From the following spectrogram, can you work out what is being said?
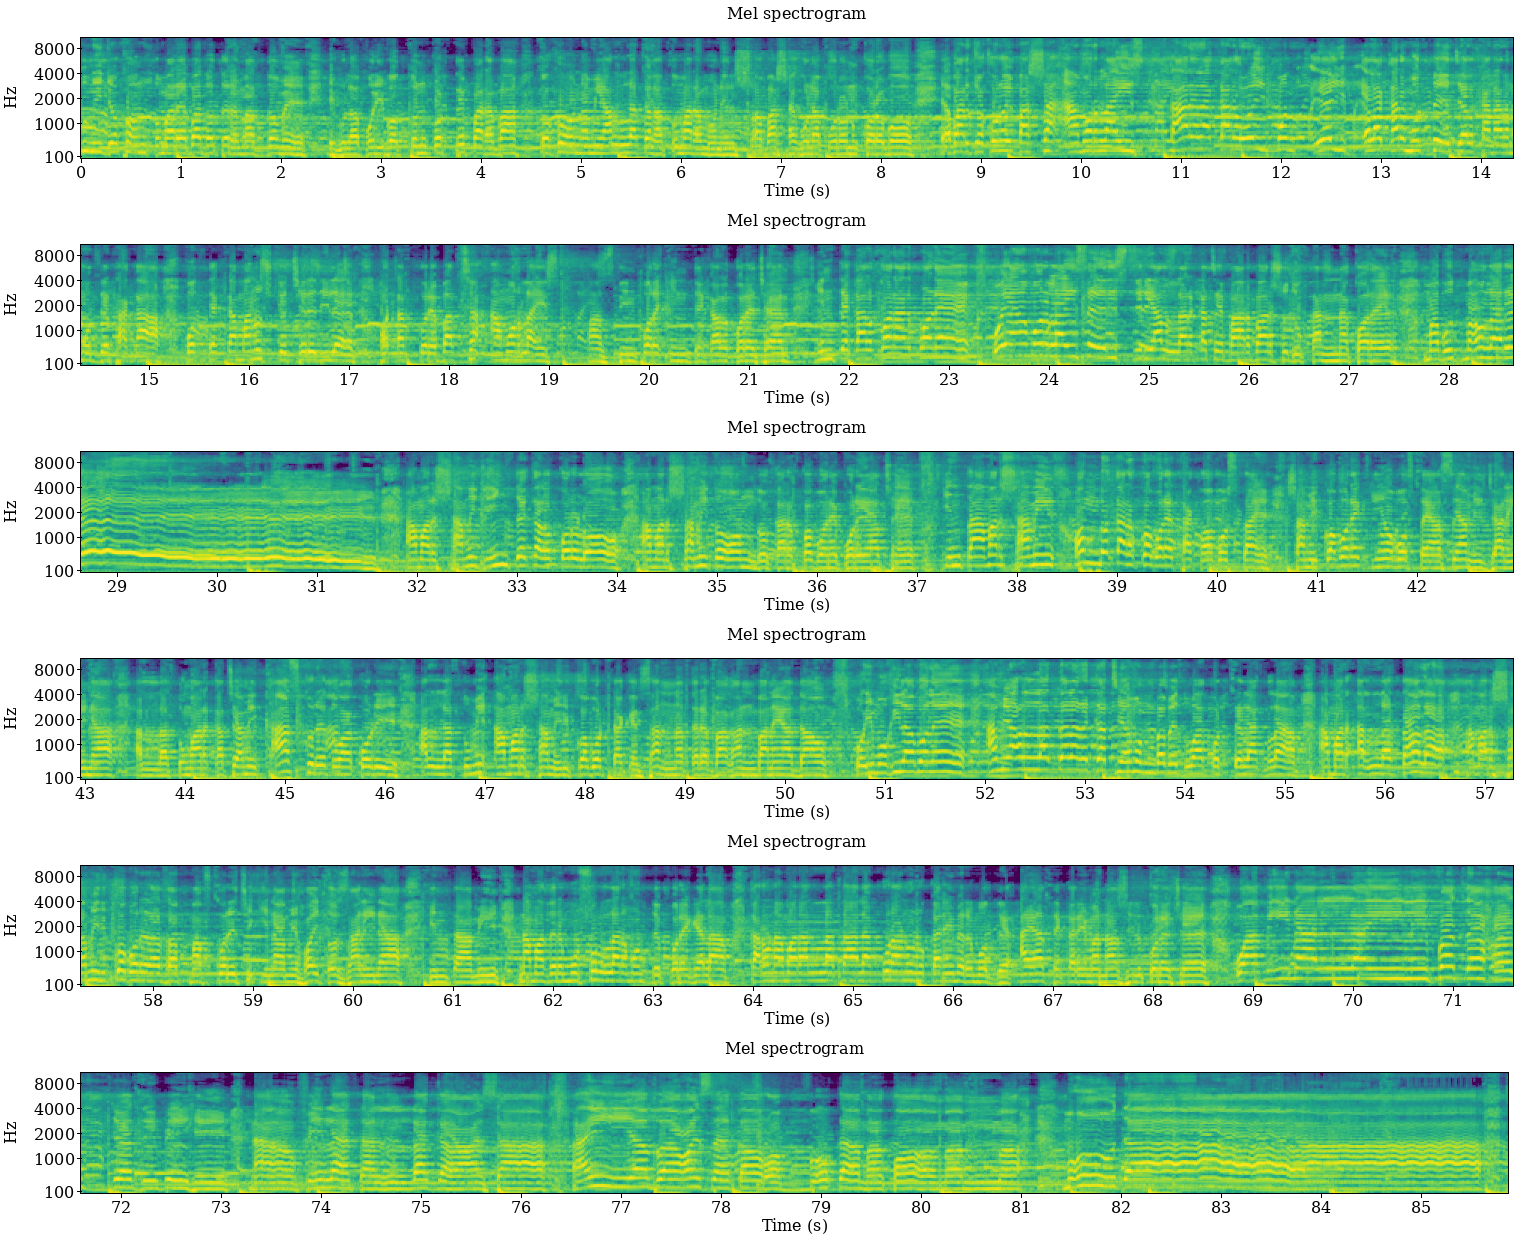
তুমি যখন তোমার আবাদতের মাধ্যমে এগুলা পরিবর্তন করতে পারবা, তখন আমি আল্লাহ তালা তোমার মনের সব আশাগুলা পূরণ করব। এবার যখন ওই বাদশা আমর লাইস, তার এলাকার ওই এই এলাকার মধ্যে, জেলখানার মধ্যে থাকা প্রত্যেকটা মানুষকে ছেড়ে দিলেন। হঠাৎ করে বাদশা আমর লাইস পাঁচ দিন পরে ইন্তেকাল করেছেন। ইন্তেকাল করার পরে ওই আমর লাইসের স্ত্রী আল্লাহর কাছে বারবার শুধু কান্না করে, মাবুদ মাওলা রে আমার স্বামী যে ইন্তেকাল করল, আমার স্বামী তো অন্ধকার কবরে পড়ে আছে। কিন্তু আমার স্বামী অন্ধকার কবরে থাকা অবস্থায়, স্বামী কবরে কি অবস্থায় আছে আমি জানি না। আল্লাহ তোমার কাছে আমি খাস করে দোয়া করি। আল্লাহ তুমি আমার স্বামীর কবরটাকে জান্নাতের বাগান বানিয়ে দাও। ওই মহিলা বলে, আমি আল্লাহ তালার কাছে এমনভাবে দোয়া করতে লাগলাম। আমার আল্লাহ তালা আমার স্বামীর কবরের আজাব মাফ করেছে কিনা আমি হয়তো জানি না। কিন্তু আমি নামাজের মুসল্লার মধ্যে পড়ে গেলাম। কারণ আমার আল্লাহ তাআলা কোরআনুল কারিমের মধ্যে আয়াতে কারিমা নাজিল করেছে। ওয়া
